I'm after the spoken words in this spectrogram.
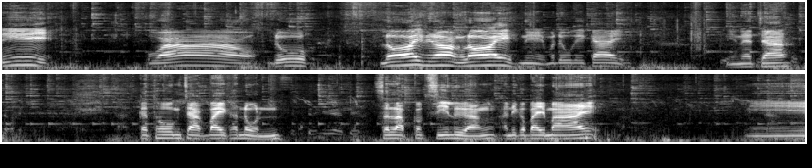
นี่ ว้าว ดู ลอยพี่น้องลอยนี่มาดูใกล้ๆนี่นะจ๊ะกระทงจากใบขนุนสลับกับสีเหลือง อันนี้ก็ใบไม้ นี่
